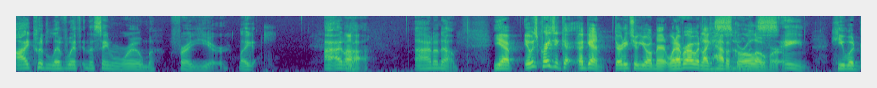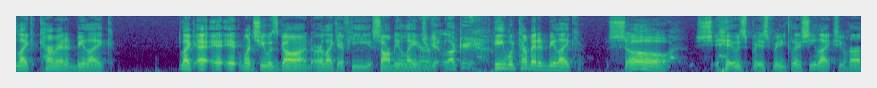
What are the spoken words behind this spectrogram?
I could live with in the same room for a year. Like, I, I don't Uh huh. know. I don't know. Yeah, it was crazy. Again, thirty-two year old man. Whenever I would like have a So girl over, he would like come in and be like, like eh, eh, it, it, when she was gone, or like if he saw me later, Did you get lucky? he would come in and be like, "So." She, it was it's pretty clear she likes you, huh?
